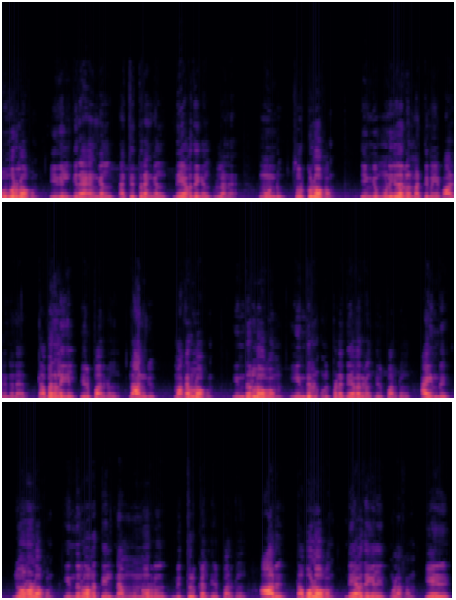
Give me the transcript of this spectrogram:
பூவர்லோகம் இதில் கிரகங்கள் நட்சத்திரங்கள் தேவதைகள் உள்ளன. மூன்று சொர்க்குலோகம். இங்கு முனிதர்கள் மட்டுமே வாழ்கின்றனர். தபநிலையில் இருப்பார்கள். நான்கு மகர்லோகம். இந்திரலோகம் இந்திரன் உள்பட தேவர்கள் இருப்பார்கள். ஐந்து ஜோனலோகம். இந்த லோகத்தில் நம் முன்னோர்கள் பித்ருக்கள் இருப்பார்கள். ஆறு தபோலோகம் தேவதைகளின் உலகம். ஏழு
